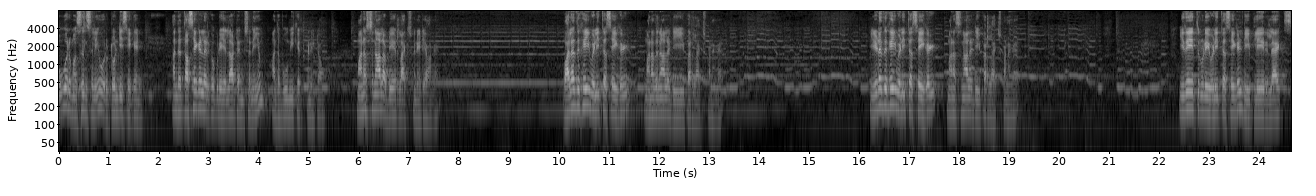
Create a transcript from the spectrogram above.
ஒவ்வொரு மசில்ஸ்லேயும் ஒரு டுவெண்ட்டி செகண்ட் அந்த தசைகளில் இருக்கக்கூடிய எல்லா டென்ஷனையும் அந்த பூமிக்கு ஏற்று பண்ணிட்டோம். மனசுனால் அப்படியே ரிலாக்ஸ் பண்ணிட்டே வாங்க. வலதுகை வெளித்தசைகள் மனதினால் டீப்பாக ரிலாக்ஸ் பண்ணுங்கள் இடதுகை வெளித்தசைகள் மனசினால் டீப்பாக ரிலாக்ஸ் பண்ணுங்கள் இதயத்தினுடைய வெளித்தசைகள் டீப்லி ரிலாக்ஸ்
